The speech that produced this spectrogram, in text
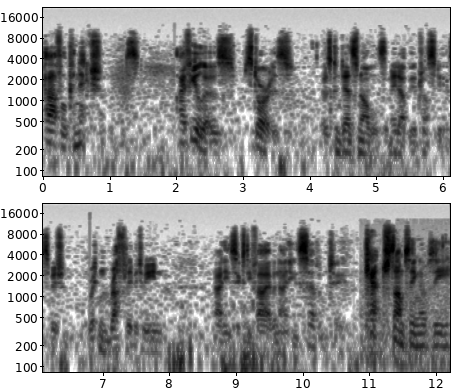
powerful connections. I feel those stories, those condensed novels that made up the Atrocity Exhibition, written roughly between 1965 and 1970, catch something of the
